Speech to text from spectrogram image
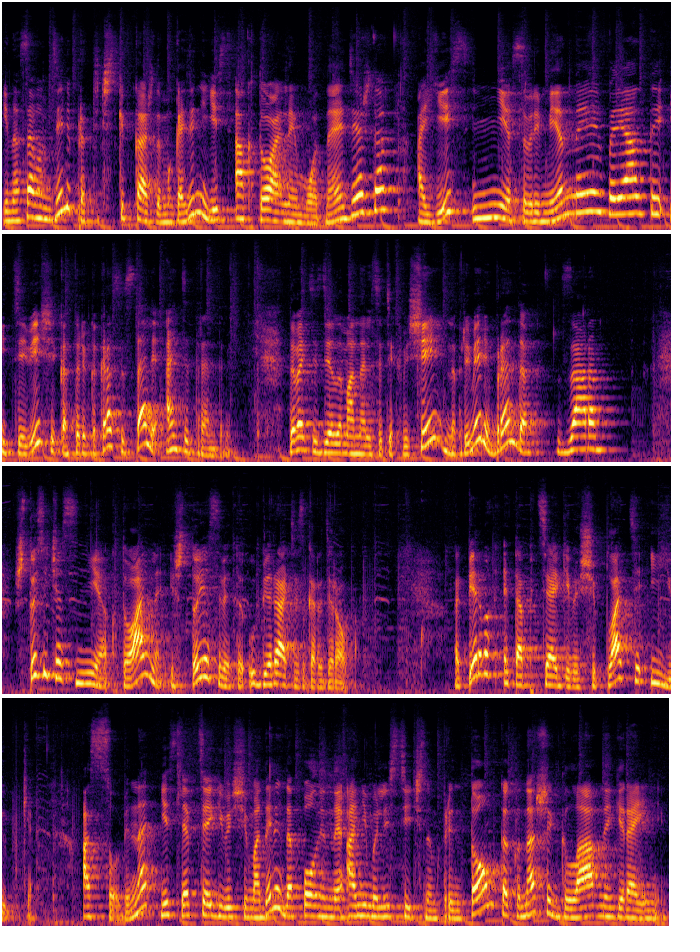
И на самом деле практически в каждом магазине есть актуальная модная одежда, а есть несовременные варианты и те вещи, которые как раз и стали антитрендами. Давайте сделаем анализ этих вещей на примере бренда Zara. Что сейчас не актуально и что я советую убирать из гардероба? Во-первых, это обтягивающие платья и юбки. Особенно, если обтягивающие модели дополнены анималистичным принтом, как у нашей главной героини.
